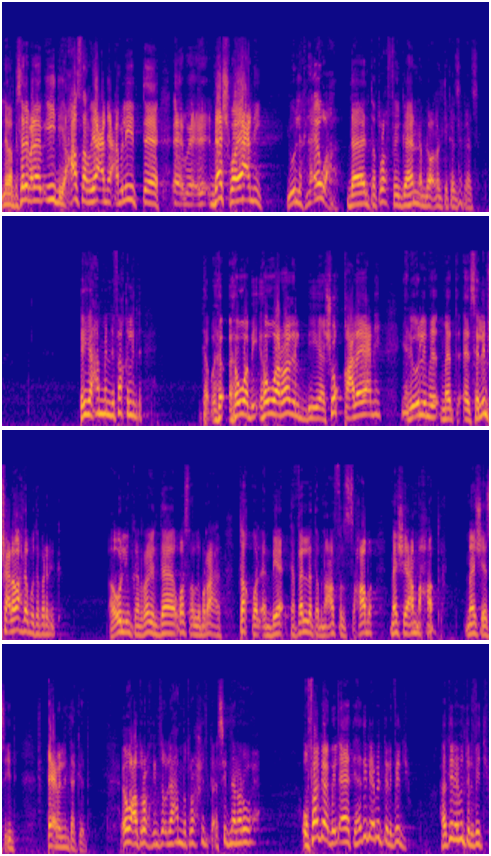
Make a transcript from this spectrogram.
لما بسلم عليها بإيدي حصل يعني عملية آه، آه، نشوة يعني؟ يقول لك لا اوعى. ده انت تروح في جهنم لو عملت كذا كذا. إيه يا عم النفاق اللي انت طب هو بي هو الراجل بيشق عليا يعني؟ يعني يقول لي ما- تسلمش على واحدة متبرجة. أقول لي يمكن الراجل ده وصل لمراحل تقوى الأنبياء تفلت من عصر الصحابة. ماشي يا عم حاضر. ماشي يا سيدي. اعمل انت كده. اوعى تروح كنيسه أقول يا عم ما تروحش انت سيبني أنا أروح. وفجأة بالآتي هاتي لي يا بنت الفيديو. هاتي لي يا بنت الفيديو.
